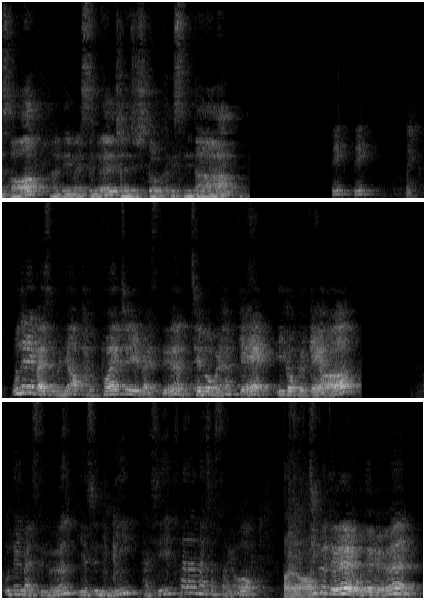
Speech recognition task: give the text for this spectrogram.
나오셔서 하나님의 말씀을 전해주시도록 하겠습니다. 네, 네. 네. 오늘의 말씀은요, 바로 부활주일 말씀 제목을 함께 읽어볼게요. 오늘 말씀은 예수님이 다시 살아나셨어요. 친구들, 오늘은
